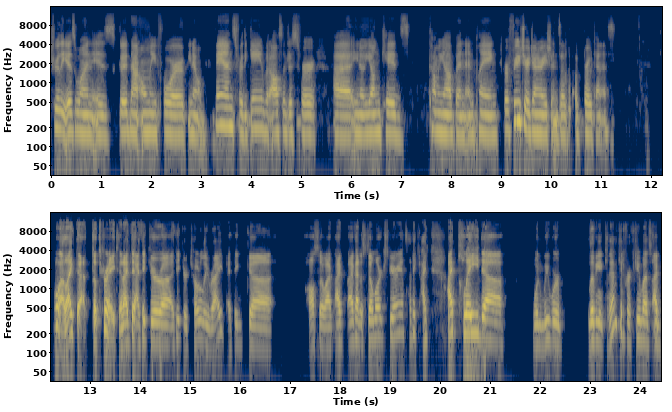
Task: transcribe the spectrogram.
truly is one, is good not only for you know fans for the game, but also just for uh, you know young kids coming up and, and playing for future generations of, of pro tennis. Oh, I like that. That's great, and I think I think you're uh, I think you're totally right. I think uh, also I've, I've, I've had a similar experience. I think I I played uh, when we were living in Connecticut for a few months. I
